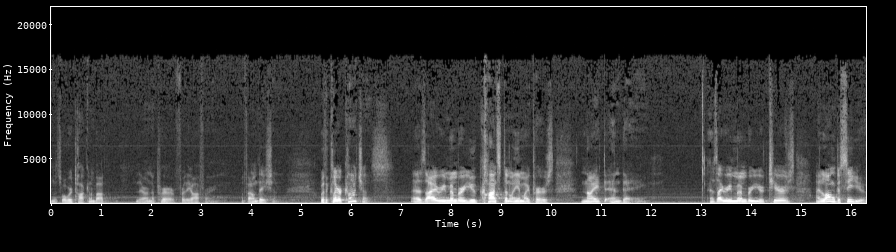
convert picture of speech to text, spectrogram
That's what we're talking about there in the prayer for the offering, the foundation. With a clear conscience, as I remember you constantly in my prayers, night and day. As I remember your tears, I long to see you,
